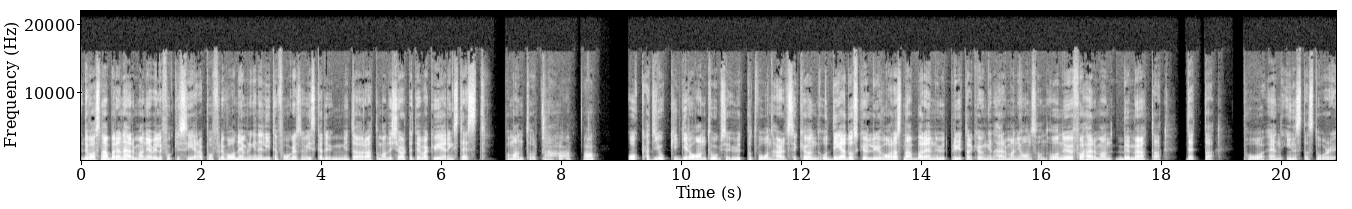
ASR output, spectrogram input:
det var snabbare än Herman jag ville fokusera på, för det var nämligen en liten fågel som viskade i mitt öra att de hade kört ett evakueringstest på Mantorp. Jaha, ja. Och att Jocke Gran tog sig ut på två och en halv sekund och det då skulle ju vara snabbare än utbrytarkungen Herman Jansson. Och nu får Herman bemöta detta på en Insta-story.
